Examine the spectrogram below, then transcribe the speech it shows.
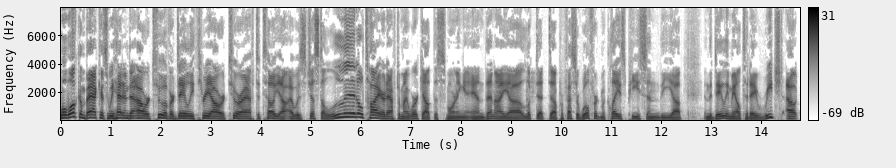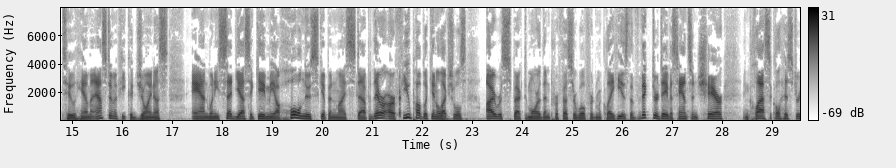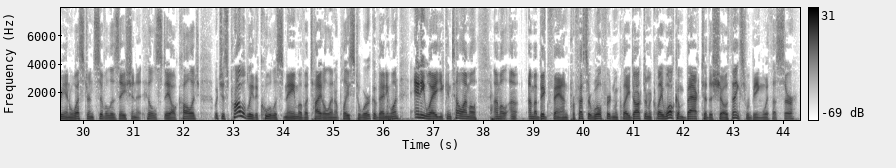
Well, welcome back as we head into hour two of our daily three hour tour. I have to tell you, I was just a little tired after my workout this morning, and then I uh, looked at uh, Professor Wilfred McClay's piece in the uh, in the Daily Mail today. Reached out to him, asked him if he could join us, and when he said yes, it gave me a whole new skip in my step. There are a few public intellectuals I respect more than Professor Wilfred McClay. He is the Victor Davis Hanson Chair in Classical History and Western Civilization at Hillsdale College, which is probably the coolest name of a title and a place to work of anyone. Anyway, you can tell I'm a I'm a uh, I'm a big fan. Professor Wilfred McClay, Dr. McClay, welcome back to the show. Thanks for being with us, sir.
